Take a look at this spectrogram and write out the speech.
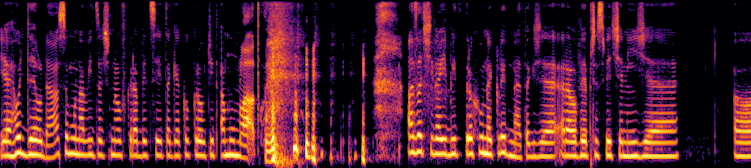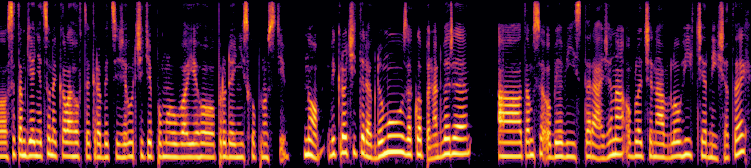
Jeho dilda se mu navíc začnou v krabici tak jako kroutit a mumlát. a začínají být trochu neklidné, takže Ralf je přesvědčený, že uh, se tam děje něco nekalého v té krabici, že určitě pomlouvají jeho prodejní schopnosti. No, vykročí teda k domu, zaklepe na dveře a tam se objeví stará žena oblečená v dlouhých černých šatech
